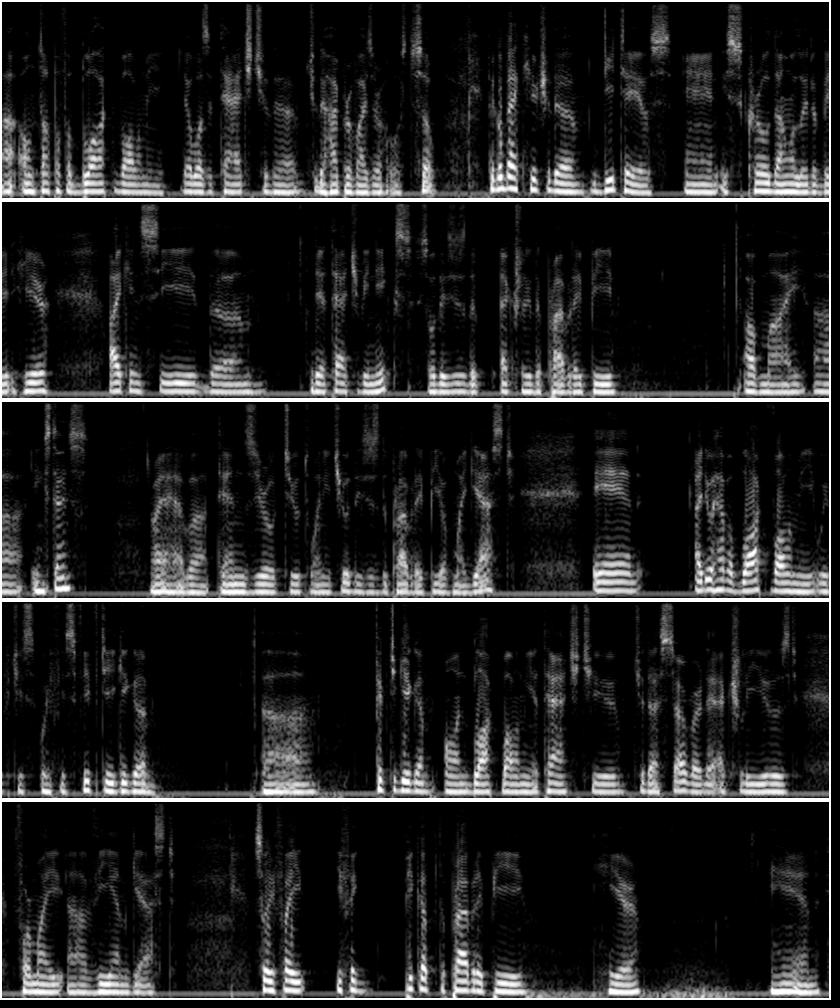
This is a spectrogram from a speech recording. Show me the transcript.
uh, on top of a block volume that was attached to the to the hypervisor host. So if I go back here to the details and scroll down a little bit here, I can see the the attached VNICs. So this is the actually the private IP of my uh, instance. I have a 10.02.22. This is the private IP of my guest, and I do have a block volume which is with is 50 giga, uh, 50 giga on block volume attached to to that server that I actually used for my uh, VM guest. So if I if I pick up the private IP here and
